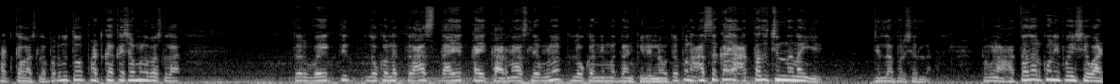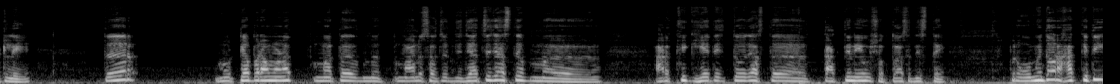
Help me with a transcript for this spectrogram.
फटका बसला. परंतु तो फटका कशामुळे बसला? तर वैयक्तिक लोकांना त्रासदायक काही कारणं असल्यामुळं लोकांनी मतदान केलेलं नव्हतं. पण असं काही आताचं चिन्ह नाही आहे जिल्हा परिषदला. त्यामुळे आता जर कोणी पैसे वाटले तर मोठ्या प्रमाणात मत माणसाचं ज्याचं जास्त म, आर्थिक हे ते तो जास्त ताकदीने येऊ शकतो असं दिसतंय. पण उमेदवार हा किती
